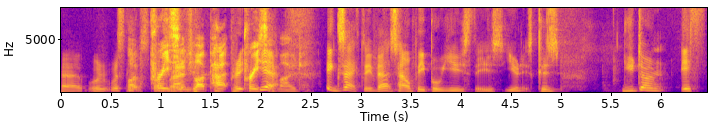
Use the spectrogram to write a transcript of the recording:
Uh, what's Like not stomp preset- mode? like pa- preset mode. Exactly. That's how people use these units because you don't. If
